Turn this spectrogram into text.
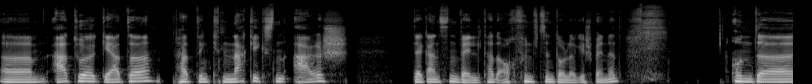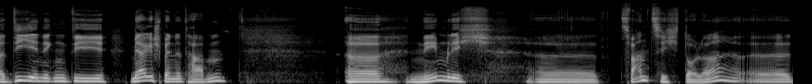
Ähm, Arthur Gerter hat den knackigsten Arsch der ganzen Welt, hat auch 15 Dollar gespendet. Und äh, diejenigen, die mehr gespendet haben, äh, nämlich äh, 20 Dollar, äh,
